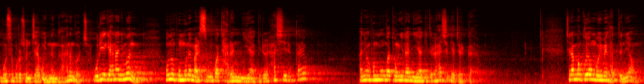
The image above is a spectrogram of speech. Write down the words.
모습으로 존재하고 있는가 하는 거죠. 우리에게 하나님은 오늘 본문의 말씀과 다른 이야기를 하실까요? 아니면 본문과 동일한 이야기들을 하시게 될까요? 지난번 구역 모임에 갔더니요.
